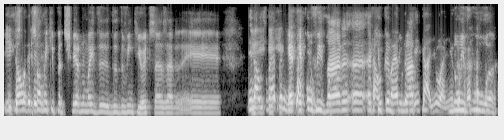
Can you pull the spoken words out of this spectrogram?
E, então, e só, depende... só uma equipa de descer no meio de, de, de 28, César, é. E na última época ninguém é, caiu. É convidar a, a que o campeonato não evolua.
